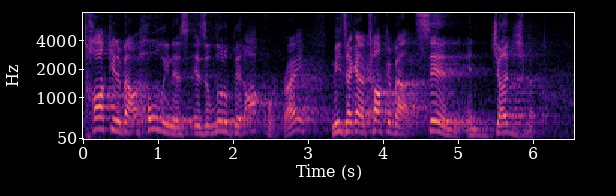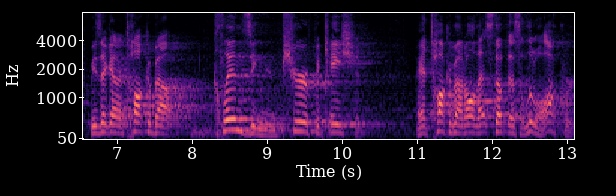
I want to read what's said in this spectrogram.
talking about holiness is a little bit awkward, right? It means I got to talk about sin and judgment. It means I got to talk about cleansing and purification. I got to talk about all that stuff that's a little awkward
